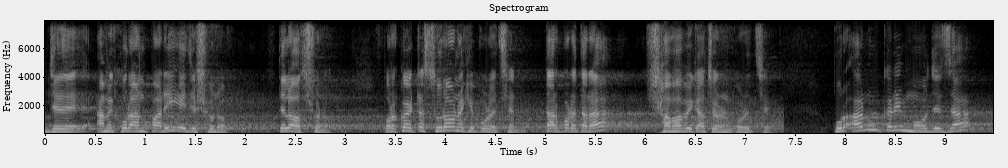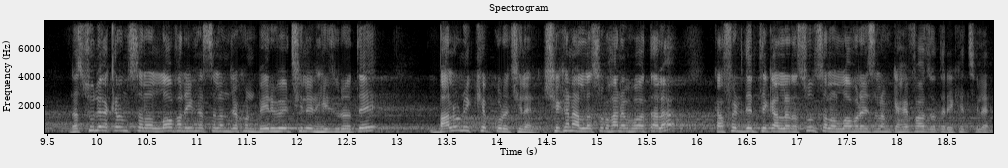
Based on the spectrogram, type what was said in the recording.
যে, আমি কোরআন পারি, এই যে শোনো, তেলাওয়াত শোনো। পরে কয়েকটা সুরাও নাকি পড়েছেন। তারপরে তারা স্বাভাবিক আচরণ করেছে। কোরআনুল করিম মজেজা রসুল আকরম সাল্লাহ আলী আসাল্লাম যখন বের হয়েছিলেন হিজরতে, বালু নিক্ষেপ করেছিলেন। সেখানে আল্লাহ সুবাহানুভাতালা কাফেরদের থেকে আল্লাহ রসুল সাল্লাহ আলাইসাল্লামকে হেফাজতে রেখেছিলেন।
